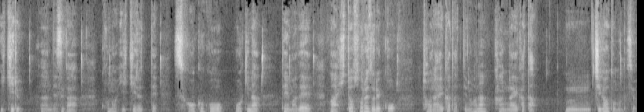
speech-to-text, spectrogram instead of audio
生きるなんですが、この生きるってすごくこう大きなテーマで、まあ人それぞれこう捉え方っていうのかな、考え方、うん、違うと思うんですよ。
